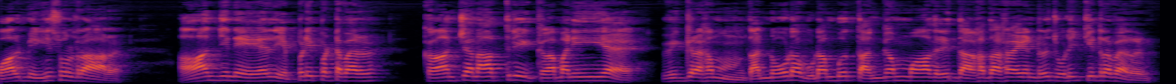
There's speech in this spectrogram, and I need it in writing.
வால்மீகி சொல்றார். ஆஞ்சநேயர் எப்படிப்பட்டவர்? காஞ்சனாத்ரி கமனீய விக்கிரகம் தன்னோட உடம்பு தங்கம் மாதிரி தகதக என்று ஜொலிக்கின்றவர்.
